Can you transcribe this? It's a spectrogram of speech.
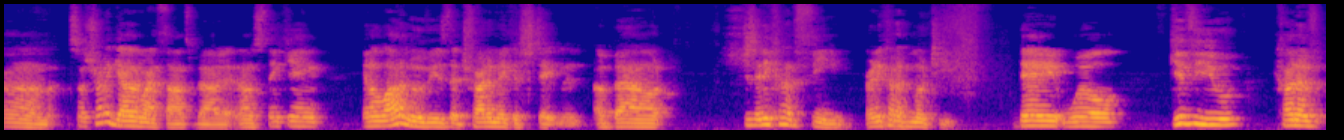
um, so I was trying to gather my thoughts about it, and I was thinking in a lot of movies that try to make a statement about just any kind of theme or any kind of motif, they will give you kind of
